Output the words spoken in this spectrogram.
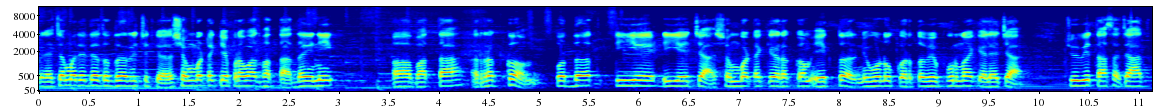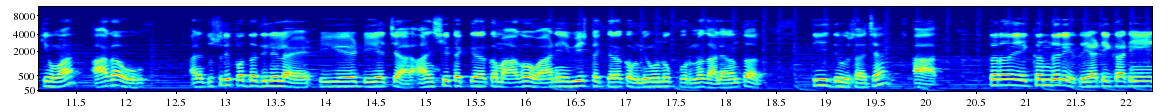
तर याच्यामध्ये त्याचा दर निश्चित केला. शंभर टक्के प्रवास भत्ता दैनिक भत्ता रक्कम पद्धत टी ए डी एच्या शंभर टक्के रक्कम एकतर निवडणूक कर्तव्य पूर्ण केल्याच्या चोवीस तासाच्या आत किंवा आगाऊ. आणि दुसरी पद्धत दिलेली आहे टी ए डी एच्या ऐंशी टक्के रक्कम आगाऊ आणि वीस टक्के रक्कम निवडणूक पूर्ण झाल्यानंतर तीस दिवसाच्या आत. तर एकंदरीत या ठिकाणी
